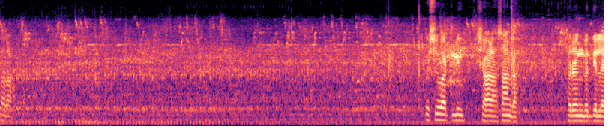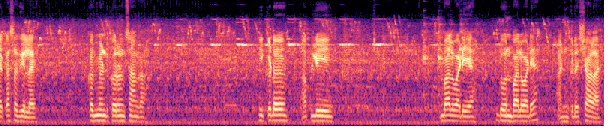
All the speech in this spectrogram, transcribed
चला. कशी वाटली शाळा? सांगा. रंग दिलाय कसा दिलाय? कमेंट करून सांगा. इकडं आपली बालवाडी आहे. दोन बालवाड्या आणि इकडं शाळा आहे.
